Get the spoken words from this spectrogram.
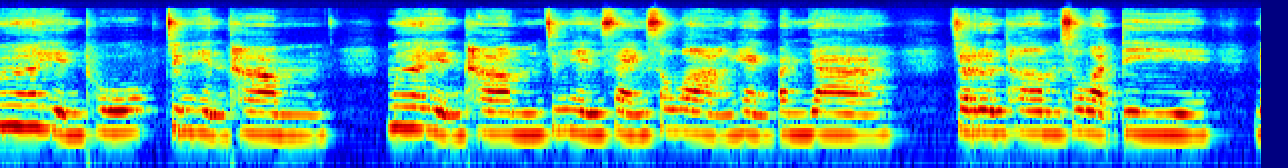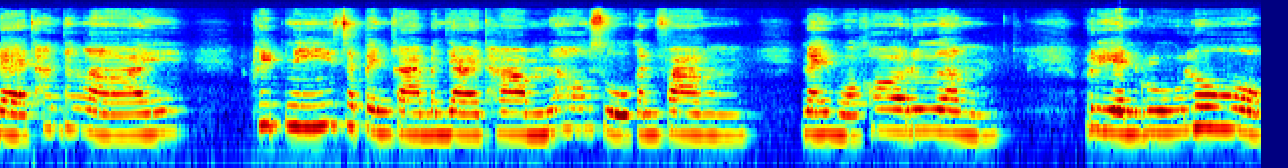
เมื่อเห็นทุกข์จึงเห็นธรรม เมื่อเห็นธรรมจึงเห็นแสงสว่างแห่งปัญญา เจริญธรรมสวัสดี แด่ท่านทั้งหลาย คลิปนี้จะเป็นการบรรยายธรรมเล่าสู่กันฟัง ในหัวข้อเรื่อง เรียนรู้โลก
